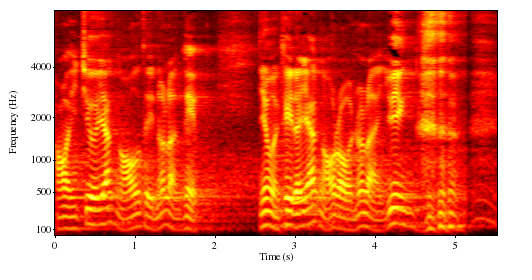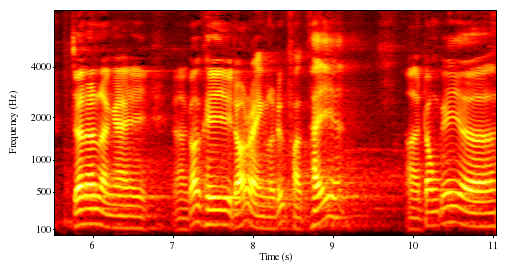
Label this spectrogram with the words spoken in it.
Hồi chưa giác ngộ thì nó là nghiệp. Nhưng mà khi đã giác ngộ rồi nó là duyên. Cho nên là ngài à, có khi rõ ràng là đức phật thấy à, trong cái à,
